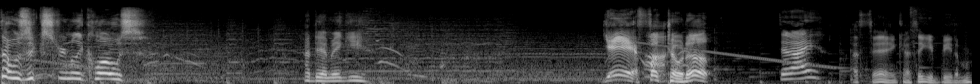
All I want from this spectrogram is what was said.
That was extremely close. God damn, Iggy. Yeah, fuck Toad up. Did I? I think. I think you beat him.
